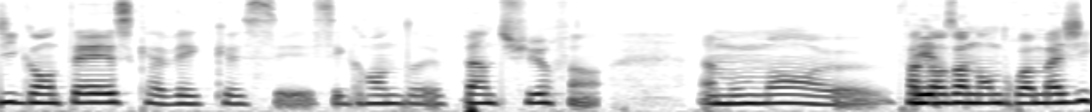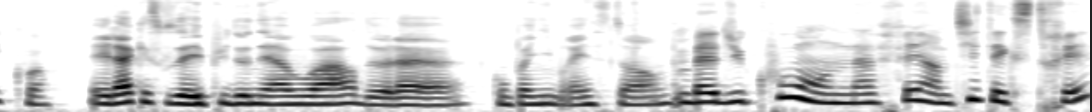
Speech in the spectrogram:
gigantesque avec ces, ces grandes peintures. Enfin, un moment, euh, enfin dans un endroit magique quoi. Et là, qu'est-ce que vous avez pu donner à voir de la compagnie Brainstorm? Bah, Du coup, on a fait un petit extrait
